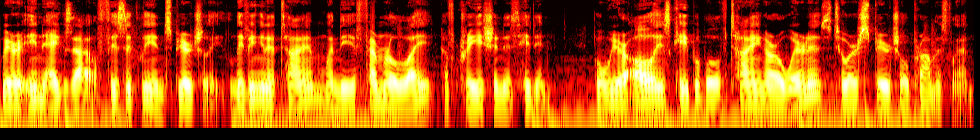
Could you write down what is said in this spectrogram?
We are in exile physically and spiritually, living in a time when the ephemeral light of creation is hidden, but we are always capable of tying our awareness to our spiritual promised land.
